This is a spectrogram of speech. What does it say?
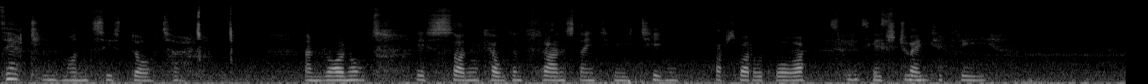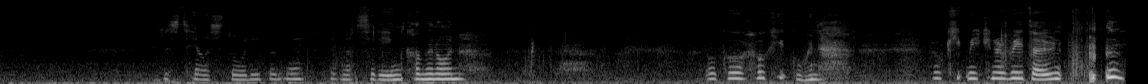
13 months his daughter. And Ronald, his son, killed in France 1918, First World War, age 23. They just tell a story, don't they? Like that's the rain coming on. We'll go, we'll keep going. We'll keep making our way down.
